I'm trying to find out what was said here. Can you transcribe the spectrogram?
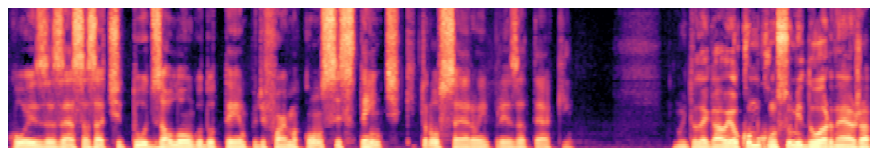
coisas, essas atitudes ao longo do tempo, de forma consistente, que trouxeram a empresa até aqui. Muito legal. Eu, como consumidor, né, eu já,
